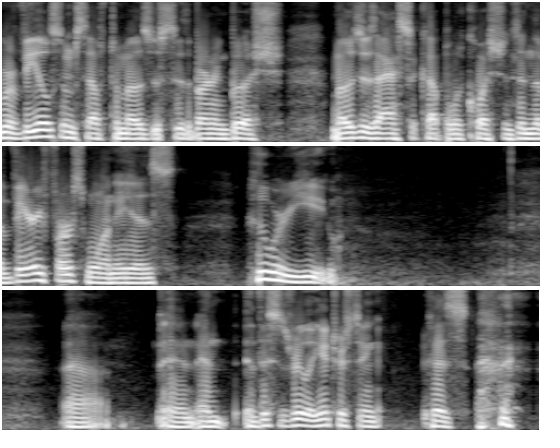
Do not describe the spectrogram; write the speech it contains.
reveals himself to Moses through the burning bush, Moses asks a couple of questions. And the very first one is, Who are you? Uh, and, and this is really interesting because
